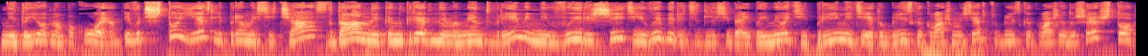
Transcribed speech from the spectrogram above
не дает нам покоя. И вот что если прямо сейчас, в данный конкретный момент времени, вы решите и выберете для себя, и поймете, и примете это близко к вашему сердцу, близко к вашей душе, что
